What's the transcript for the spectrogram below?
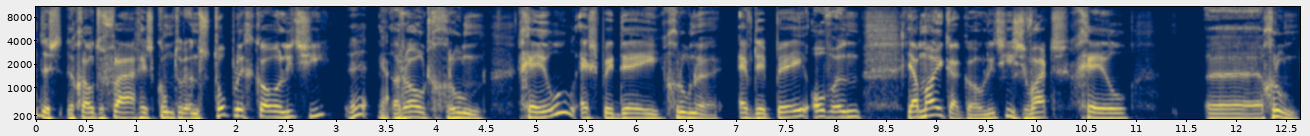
dus de grote vraag is, komt er een stoplichtcoalitie... Ja. Rood, groen, geel, SPD, groene, FDP... of een Jamaica-coalitie, zwart, geel, uh, groen.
